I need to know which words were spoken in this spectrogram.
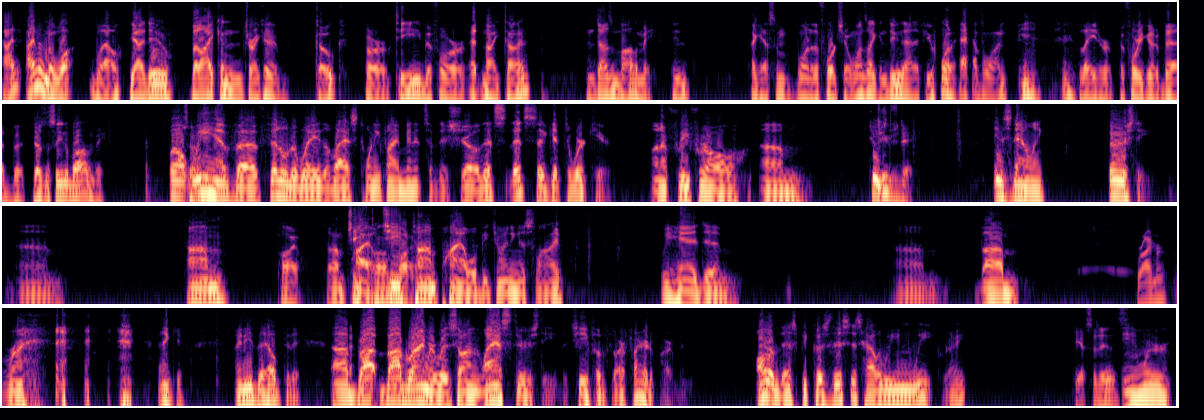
I I don't know what. Well, yeah, I do, but I can drink a Coke or tea before at nighttime. It doesn't bother me. And I guess I'm one of the fortunate ones I can do that if you want to have one. Yeah, sure. Late or before you go to bed, but doesn't seem to bother me. Well, So- we have uh, fiddled away the last 25 minutes of this show. Let's let's uh, get to work here on a free for all um, Tuesday. Tuesday. Incidentally, Thursday, um, Tom Pyle, Tom Chief Pyle, Tom Chief Pyle. Tom Pyle will be joining us live. We had um, um, Bob Reimer. Right. Thank you. I need the help today. Uh, Bob, Bob Reimer was on last Thursday, the chief of our fire department. All of this because this is Halloween week, right? Yes, it is. And we're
